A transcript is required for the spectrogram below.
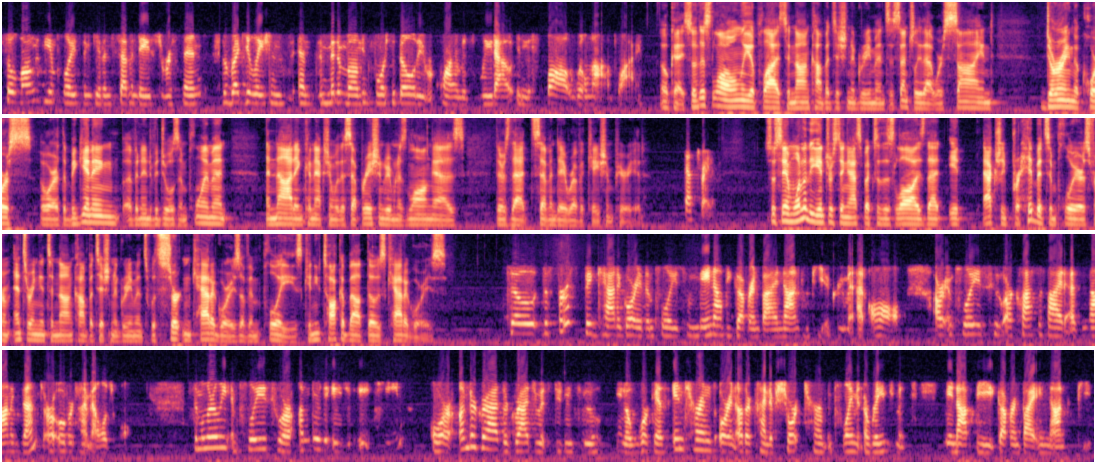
so long as the employee has been given seven days to rescind, the regulations and the minimum enforceability requirements laid out in this law will not apply. Okay, so this law only applies to non competition agreements essentially that were signed during the course or at the beginning of an individual's employment and not in connection with a separation agreement as long as there's that seven day revocation period. That's right. So, Sam, one of the interesting aspects of this law is that it actually prohibits employers from entering into non competition agreements with certain categories of employees. Can you talk about those categories? So, the first big category of employees who may not be governed by a non compete agreement at all are employees who are classified as non exempt or overtime eligible. Similarly, employees who are under the age of 18 or undergrads or graduate students who you know work as interns or in other kind of short-term employment arrangements may not be governed by a non-compete.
